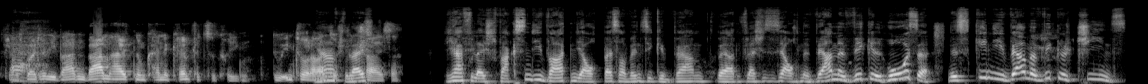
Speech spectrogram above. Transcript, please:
Vielleicht wollte er die Waden warm halten, um keine Krämpfe zu kriegen. Du intolerante Ja, Stück Scheiße. Ja, vielleicht wachsen die Waden ja auch besser, wenn sie gewärmt werden. Vielleicht ist es ja auch eine Wärmewickelhose, eine skinny Wärmewickel-Jeans.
